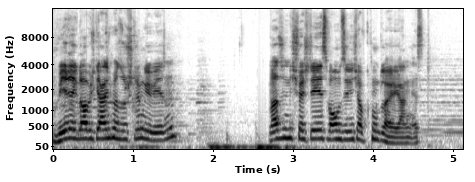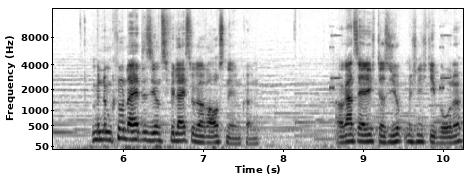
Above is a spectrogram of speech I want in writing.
Wäre, glaube ich, gar nicht mal so schlimm gewesen. Was ich nicht verstehe, ist, warum sie nicht auf Knuddler gegangen ist. Mit einem Knuddler hätte sie uns vielleicht sogar rausnehmen können. Aber ganz ehrlich, das juckt mich nicht die Bohne.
